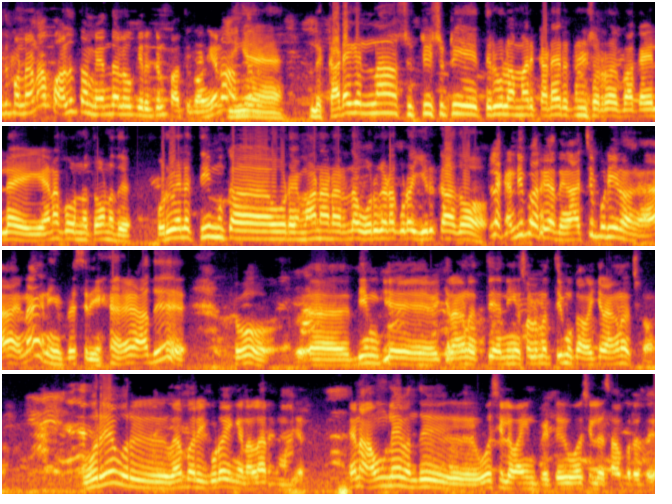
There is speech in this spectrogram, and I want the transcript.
இது பண்ணாங்கன்னா அப்போ அழுத்தம் எந்த அளவுக்கு இருக்குன்னு பாத்துக்கோங்க. ஏன்னா நீங்க இந்த கடைகள்லாம் சுற்றி சுற்றி திருவிழா மாதிரி கடை இருக்குன்னு சொல்றத பார்க்கையில எனக்கு ஒண்ணு தோணுது. ஒருவேளை திமுகவுடைய மாநாடா இருந்தா ஒரு கடை கூட இருக்காதோ? இல்ல கண்டிப்பா இருக்காதுங்க அச்சு புடிடுவாங்க என்னங்க நீங்க பேசுறீங்க? அது ஓ டிஎம்கே வைக்கிறாங்கன்னு நீங்க சொல்லும் திமுக வைக்கிறாங்கன்னு வச்சுக்கோங்க. ஒரே ஒரு வியாபாரி கூட இங்க நல்லா இருக்க முடியாது. ஏன்னா அவங்களே வந்து ஓசியில வாங்கிட்டு போயிட்டு ஓசியில சாப்பிட்றது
